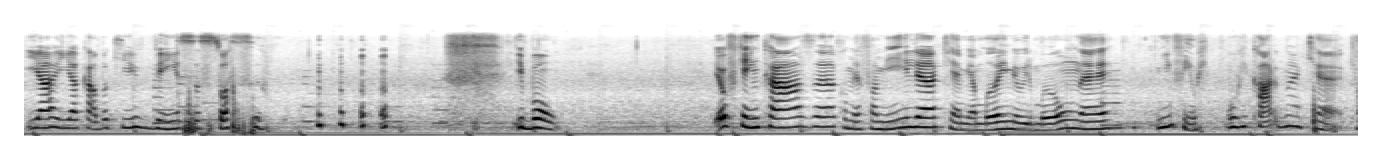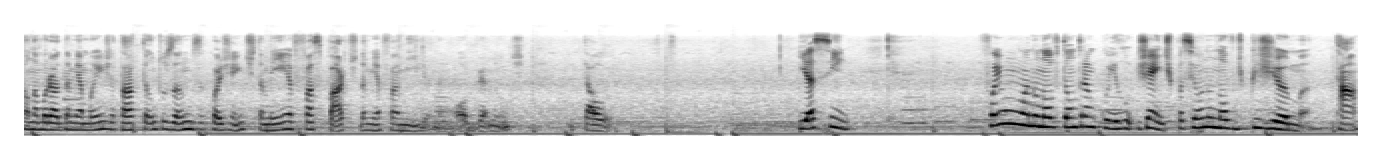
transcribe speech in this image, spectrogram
E aí acaba que vem essa situação. e bom, eu fiquei em casa com minha família, que é minha mãe, meu irmão, né? Enfim, o, Ricardo, né, que é, que é o namorado da minha mãe, já tá há tantos anos com a gente também, é, faz parte da minha família, né, obviamente, e tal. E assim, foi um ano novo tão tranquilo. Gente, passei o ano novo de pijama, tá?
